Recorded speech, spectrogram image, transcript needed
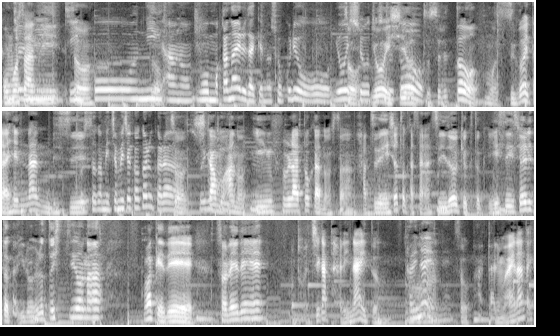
重さに人口にあのもう賄えるだけの食料を用意しようそう用意しとするとようとするともうすごい大変なんです。コストがめちゃめちゃかかるからしかもあの、うん。インフラとかのさ発電所とかさ水道局とか下水処理とかいろいろと必要なわけで、それで土地が足りないと。足りないよね。うん。そう当たり前なんだけ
